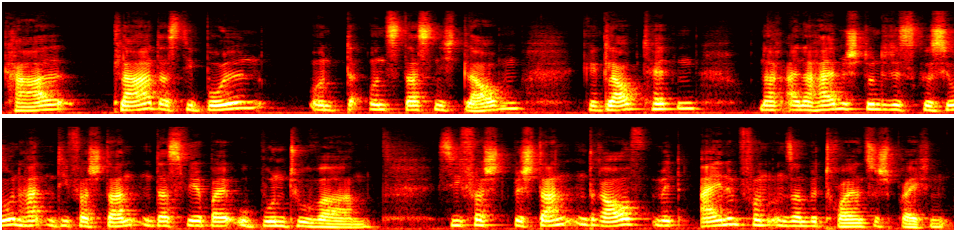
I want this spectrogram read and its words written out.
Karl klar, dass die Bullen und uns das nicht glauben, geglaubt hätten. Nach einer halben Stunde Diskussion hatten die verstanden, dass wir bei Ubuntu waren. Sie bestanden drauf, mit einem von unseren Betreuern zu sprechen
